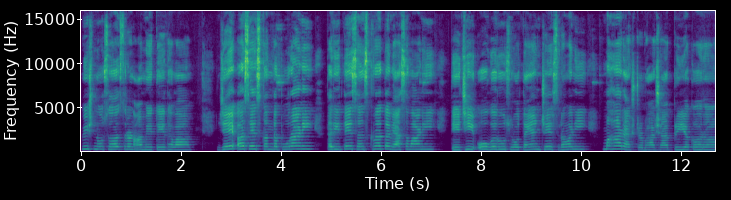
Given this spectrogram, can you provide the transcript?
विष्णू सहस्रनामे ते धवा। जे असे स्कंद पुराणी तरी ते संस्कृत व्यासवाणी। तेची ओगरू श्रोतयांचे श्रवणी महाराष्ट्र भाषा प्रिय कर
